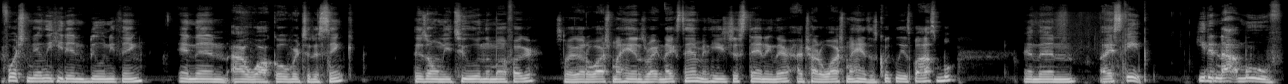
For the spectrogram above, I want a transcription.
Fortunately, he didn't do anything. And then I walk over to the sink. There's only two in the motherfucker. So I got to wash my hands right next to him. And he's just standing there. I try to wash my hands as quickly as possible. And then I escape. He did not move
